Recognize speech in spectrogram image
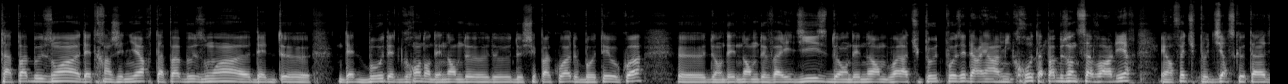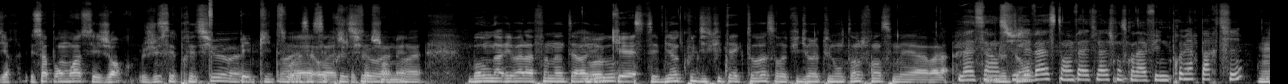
t'as pas besoin d'être ingénieur, t'as pas besoin euh, d'être beau, d'être grand dans des normes de, de, de, je sais pas quoi, de beauté ou quoi, euh, dans des normes de validisme, dans des normes, voilà, tu peux te poser derrière un micro, t'as pas besoin de savoir lire et en fait tu peux dire ce que t'as à dire. Et ça pour moi c'est genre juste c'est précieux, ouais. pépite, ouais, ça c'est précieux. bon, on arrive à la fin de l'interview. C'était bien cool de discuter avec toi, ça aurait pu durer plus longtemps, je pense, mais euh, voilà. Bah, c'est un sujet vaste en fait. Là, je pense qu'on a fait une première partie. Mhm.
